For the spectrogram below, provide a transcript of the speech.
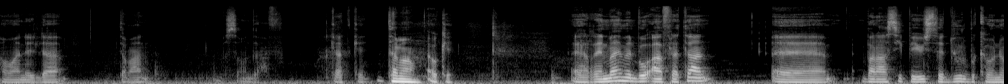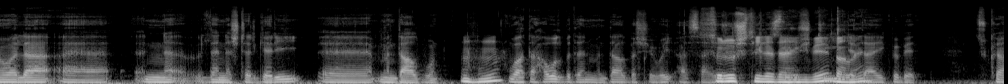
ئەوانەی لە تەمان بەسەنداف کاتکەین تەمام ئۆکێ ڕێنمای من بۆ ئافرەتان بەڕاستی پێویستە دوور بکەونەوە لە لە نەشتەرگەری منداڵ بوون واتە هەوڵ بدەن منداڵ بە شێوەی ئاسایی سروشتی لە دایک ببێت چکە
